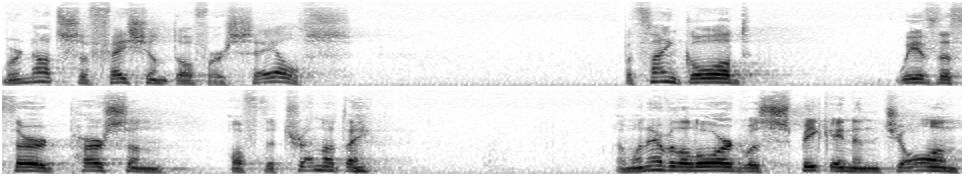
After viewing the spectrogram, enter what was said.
We're not sufficient of ourselves. But thank God we have the third person of the Trinity. And whenever the Lord was speaking in John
